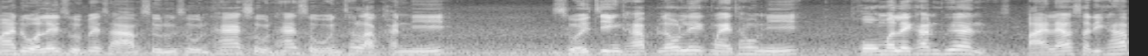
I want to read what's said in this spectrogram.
มาด่วนเลย 0 8 3 0 0 5 0 5 0สำหรับคันนี้ สวยจริงครับ แล้วเลขไม้เท่านี้ โทรมาเลยครับเพื่อน ไปแล้ว สวัสดีครับ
